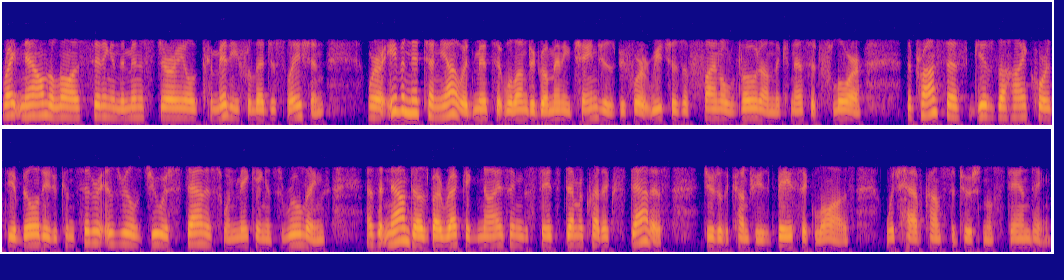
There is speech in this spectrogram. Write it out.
Right now, the law is sitting in the Ministerial Committee for Legislation, where even Netanyahu admits it will undergo many changes before it reaches a final vote on the Knesset floor. The process gives the High Court the ability to consider Israel's Jewish status when making its rulings, as it now does by recognizing the state's democratic status due to the country's basic laws, which have constitutional standing.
